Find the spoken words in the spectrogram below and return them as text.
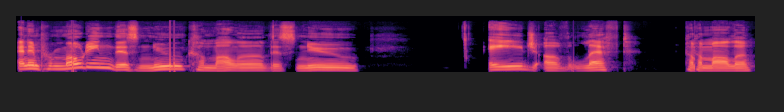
And in promoting this new Kamala, this new age of left Kamala,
